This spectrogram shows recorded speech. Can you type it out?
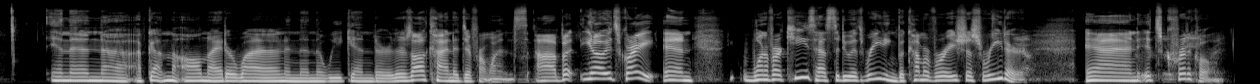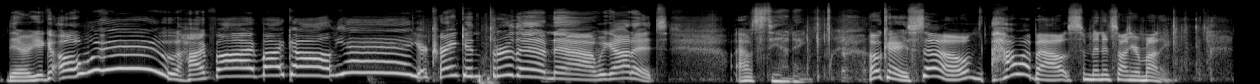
and then uh, I've gotten the all nighter one, and then the weekender. There's all kind of different ones, uh, but you know it's great. And one of our keys has to do with reading. Become a voracious reader, and it's critical. There you go. Oh, woohoo! High five, Michael! Yay! You're cranking through them now. We got it. Outstanding. Okay, so how about some minutes on your money?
